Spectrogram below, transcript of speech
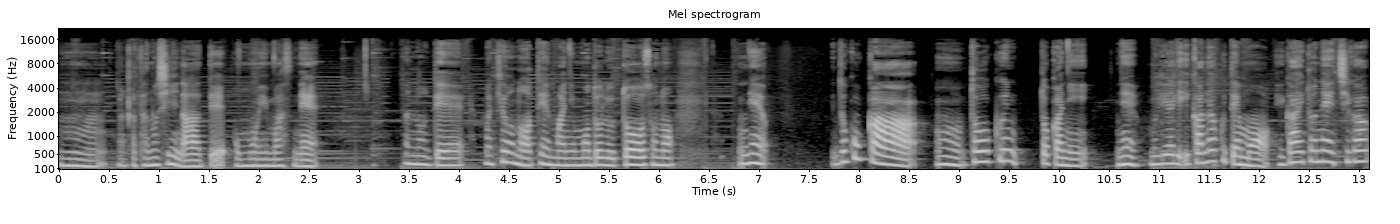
うん、なんか楽しいなって思いますね。なので、まあ、今日のテーマに戻るとそのねどこか、うん、遠くとかにね無理やり行かなくても意外とね近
